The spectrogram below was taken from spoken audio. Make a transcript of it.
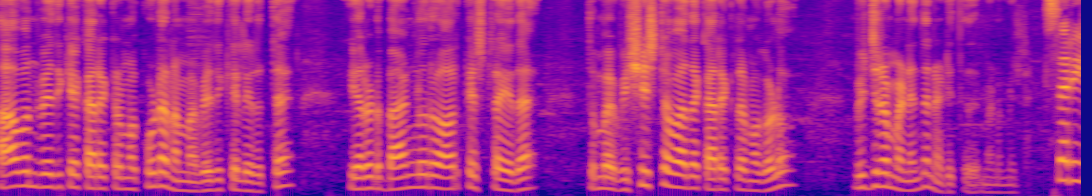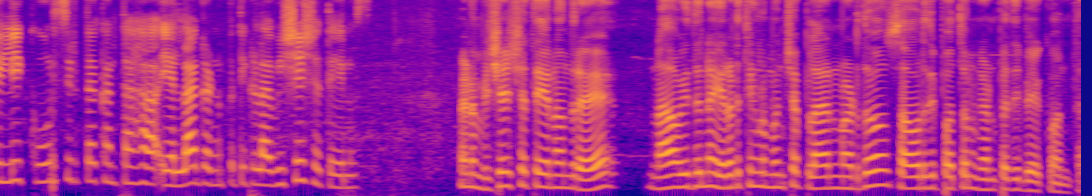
ಆ ಒಂದು ವೇದಿಕೆ ಕಾರ್ಯಕ್ರಮ ಕೂಡ ನಮ್ಮ ವೇದಿಕೆಯಲ್ಲಿರುತ್ತೆ. ಎರಡು ಬ್ಯಾಂಗ್ಳೂರು ಆರ್ಕೆಸ್ಟ್ರಾ ಇದೆ. ತುಂಬ ವಿಶಿಷ್ಟವಾದ ಕಾರ್ಯಕ್ರಮಗಳು ವಿಜೃಂಭಣೆಯಿಂದ ನಡೀತದೆ ಮೇಡಮ್ ಇಲ್ಲಿ. ಸರ್ ಇಲ್ಲಿ ಕೂರಿಸಿರ್ತಕ್ಕಂತಹ ಎಲ್ಲ ಗಣಪತಿಗಳ ವಿಶೇಷತೆ ಏನು? ಮೇಡಮ್ ವಿಶೇಷತೆ ಏನು ಅಂದರೆ ನಾವು ಇದನ್ನು ಎರಡು ತಿಂಗಳು ಮುಂಚೆ ಪ್ಲ್ಯಾನ್ ಮಾಡ್ದು ಸಾವಿರದ ಇಪ್ಪತ್ತೊಂದು ಗಣಪತಿ ಬೇಕು ಅಂತ.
